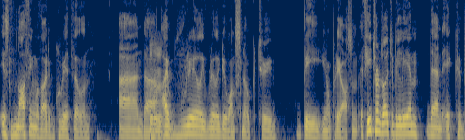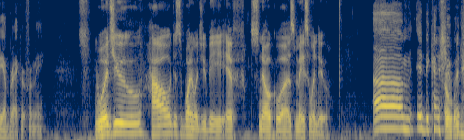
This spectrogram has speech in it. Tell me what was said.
is nothing without a great villain, and uh, Mm-hmm. I really, really do want Snoke to be you know pretty awesome. If he turns out to be lame, then it could be a breaker for me. would you? How disappointed would you be if Snoke was Mace Windu? Um, it'd be kind of stupid.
